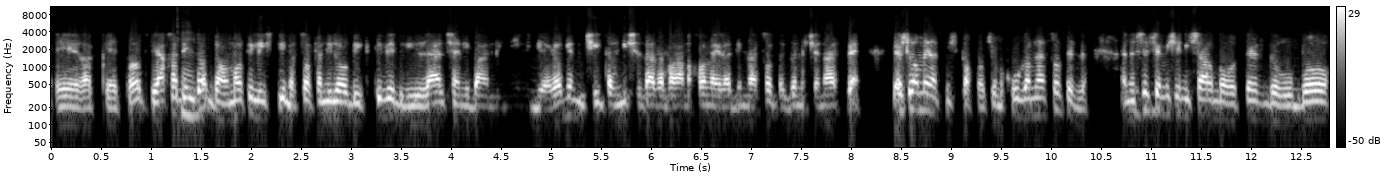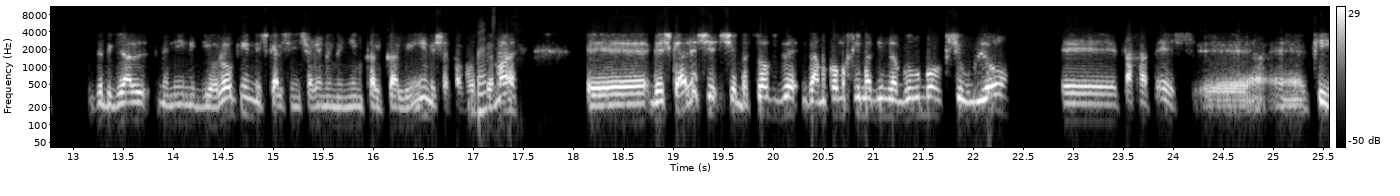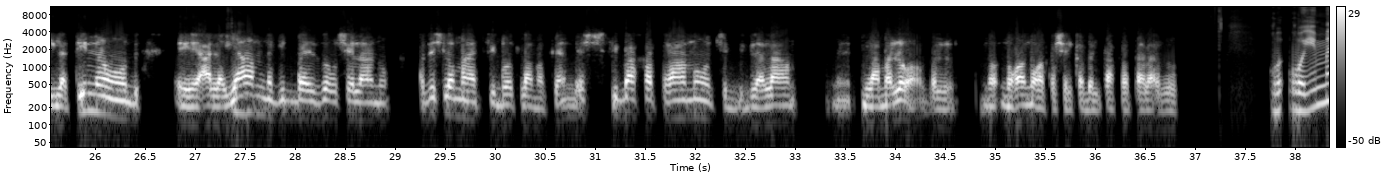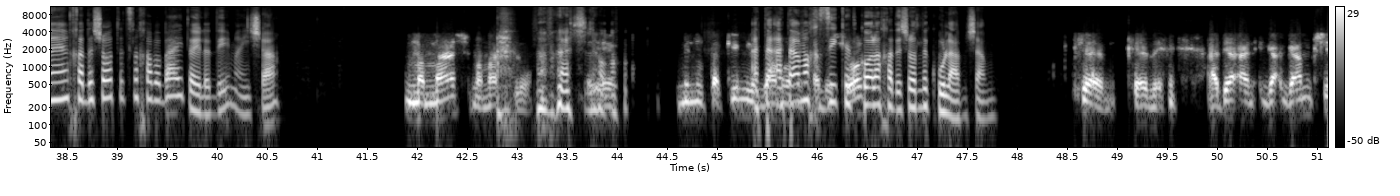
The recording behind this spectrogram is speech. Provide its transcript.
אה, רקטות, ויחד עם כן. זאת גם אמרתי לאשתי, בסוף אני לא אובייקטיבי בגלל שאני בא ממינים אידיאולוגיים, שהיא תרגיש שזה הדבר הנכון לילדים לעשות, וזה מה שנעשה. יש לא מעט משפחות שבחרו גם לעשות את זה. אני חושב שמי שנשאר בעוטף ברובו זה בגלל מניעים אידיאולוגיים, יש כאלה שנשארים ממניעים כלכליים, יש הטבות במס, אה, ויש כאלה ש, שבסוף זה, זה המקום הכי מדהים לגור בו, כשהוא לא תחת אש, אה, אה, קהילתי מאוד, אה, על הים נגיד באזור שלנו. אז יש לא מעט סיבות למה כן, ויש סיבה אחת רעה מאוד שבגללה, למה לא, אבל נורא נורא קשה לקבל את ההחלטה לעזוב. רואים אה, חדשות אצלך בבית, הילדים, האישה? ממש ממש לא. ממש לא. אה, מנותקים לגמרי מחדשות. אתה מחזיק את כל החדשות לכולם שם. כן, כן. גם, כש,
